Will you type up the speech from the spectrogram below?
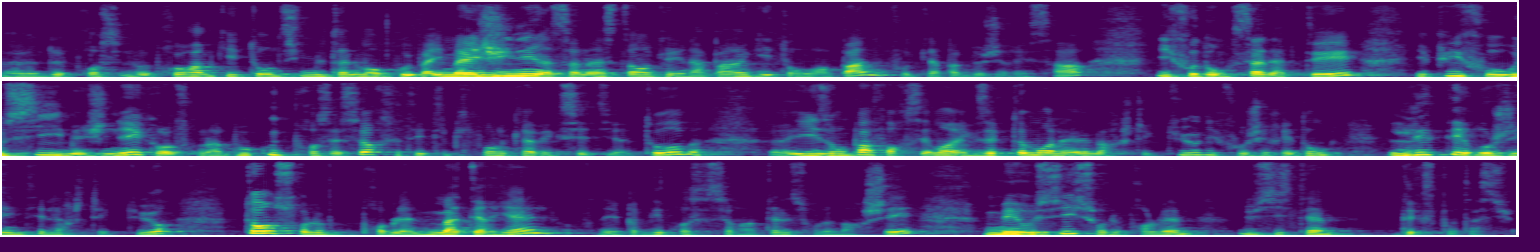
euh, de, programmes qui tournent simultanément. Vous ne pouvez pas imaginer un seul instant qu'il n'y en a pas un qui tombe en panne, il faut être capable de gérer ça. Il faut donc s'adapter et puis il faut aussi imaginer que lorsqu'on a beaucoup de processeurs, c'était typiquement le cas avec SETI Atom, euh, ils n'ont pas forcément exactement la architecture, il faut gérer donc l'hétérogénéité de l'architecture, tant sur le problème matériel, vous n'avez pas que des processeurs Intel sur le marché, mais aussi sur le problème du système d'exploitation.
